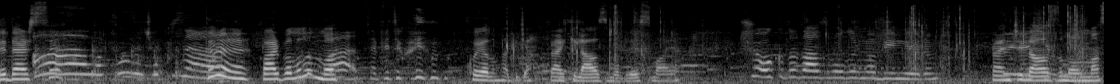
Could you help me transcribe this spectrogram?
Ne dersin? Aa baksana çok güzel. Değil mi? Barbie alalım mı? Aa, sepete koyalım. Koyalım hadi gel. Belki lazım olur Esma'ya. Şu okulda lazım olur mu bilmiyorum. Bence Böyle lazım şey olmaz.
